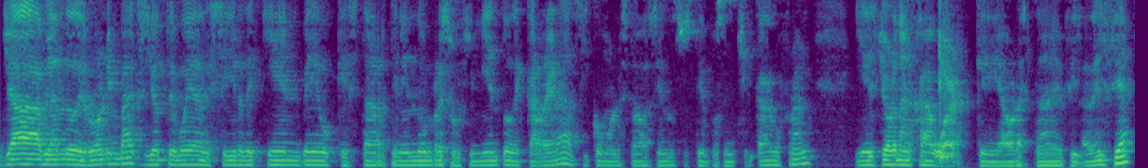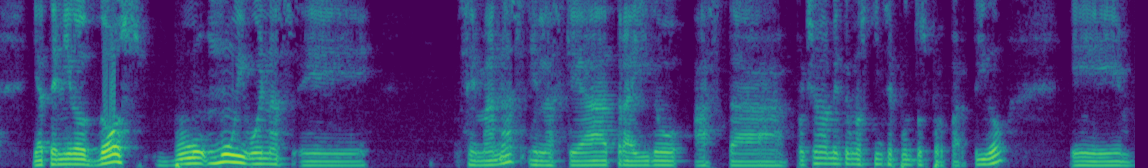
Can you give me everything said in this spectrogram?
ya hablando de running backs, yo te voy a decir de quién veo que está teniendo un resurgimiento de carrera, así como lo estaba haciendo en sus tiempos en Chicago, Fran, y es Jordan Howard, que ahora está en Filadelfia y ha tenido dos muy buenas eh, semanas en las que ha traído hasta aproximadamente unos 15 puntos por partido, eh,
